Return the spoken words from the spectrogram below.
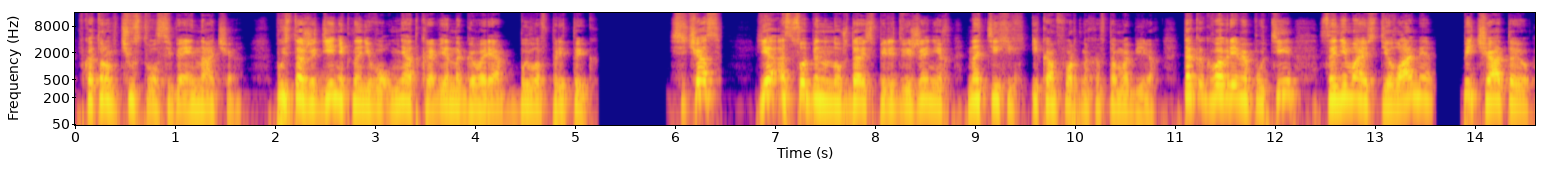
в котором чувствовал себя иначе. пусть даже денег на него у меня, откровенно говоря, было впритык. Сейчас я особенно нуждаюсь в передвижениях на тихих и комфортных автомобилях, так как во время пути занимаюсь делами, печатаю,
